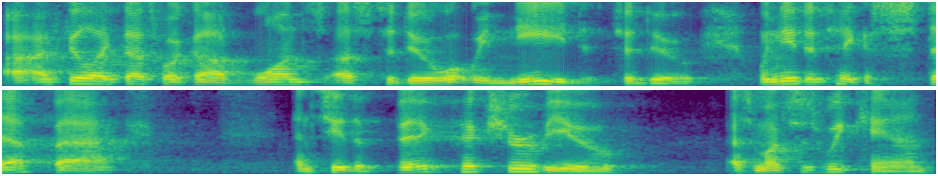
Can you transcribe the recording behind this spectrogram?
I feel like that's what God wants us to do, what we need to do. We need to take a step back and see the big picture view as much as we can.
